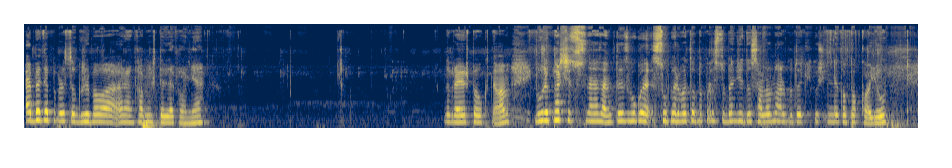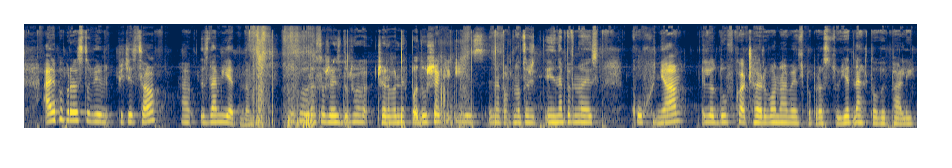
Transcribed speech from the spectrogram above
A będę po prostu grzebała rękami w telefonie. Dobra, już połknęłam. W ogóle patrzcie, co znalazłam. To jest w ogóle super, bo to po prostu będzie do salonu albo do jakiegoś innego pokoju. Ale po prostu, wie, wiecie co? Znam jedną. To po prostu, że jest dużo czerwonych poduszek i jest na pewno coś, i na pewno jest kuchnia, lodówka czerwona, więc po prostu jednak to wypali.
